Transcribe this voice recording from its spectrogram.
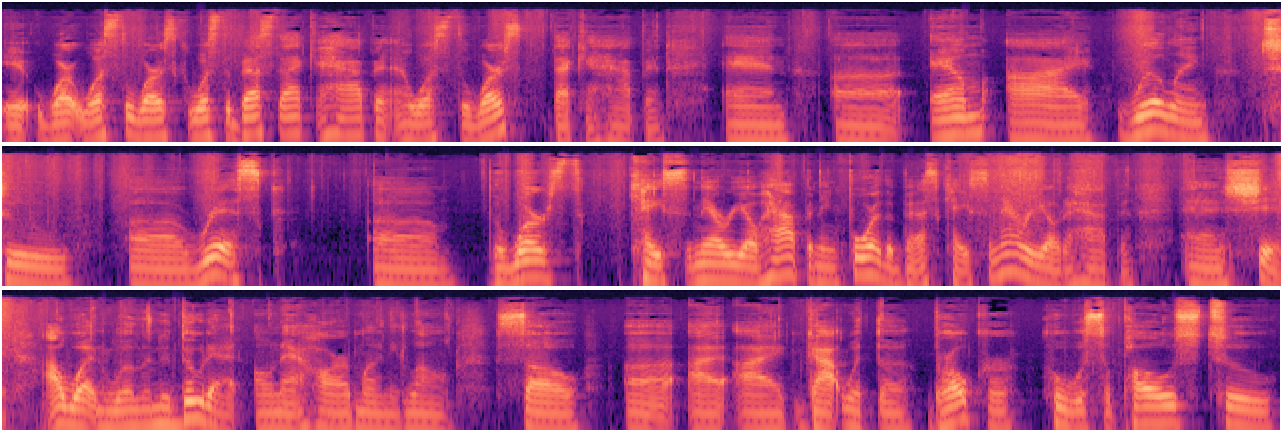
it. What, what's the worst? What's the best that can happen, and what's the worst that can happen? And uh, am I willing to uh, risk um, the worst case scenario happening for the best case scenario to happen? And shit, I wasn't willing to do that on that hard money loan. So uh, I, I got with the broker who was supposed to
